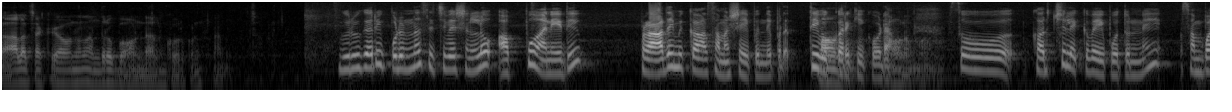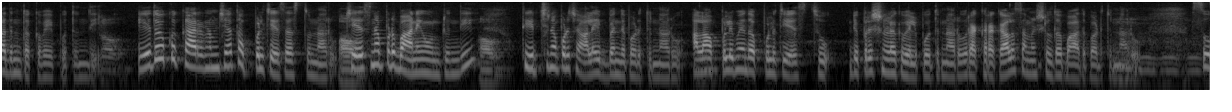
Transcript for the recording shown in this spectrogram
చాలా చక్కగా ఉన్నాను. అందరూ బాగుండాలని కోరుకుంటున్నాను. గురువుగారు ఇప్పుడున్న సిచ్యువేషన్లో అప్పు అనేది ప్రాథమిక సమస్య అయిపోయింది ప్రతి ఒక్కరికి కూడా. సో ఖర్చులు ఎక్కువైపోతున్నాయి సంపాదన తక్కువైపోతుంది. ఏదో ఒక కారణం చేత అప్పులు చేసేస్తున్నారు. చేసినప్పుడు బాగానే ఉంటుంది. తీర్చినప్పుడు చాలా ఇబ్బంది పడుతున్నారు. అలా అప్పుల మీద అప్పులు చేస్తూ డిప్రెషన్లోకి వెళ్ళిపోతున్నారు రకరకాల సమస్యలతో బాధపడుతున్నారు. సో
